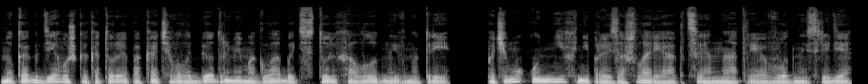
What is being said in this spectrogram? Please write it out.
Но как девушка, которая покачивала бедрами, могла быть столь холодной внутри, Почему у них не произошла реакция натрия в водной среде?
